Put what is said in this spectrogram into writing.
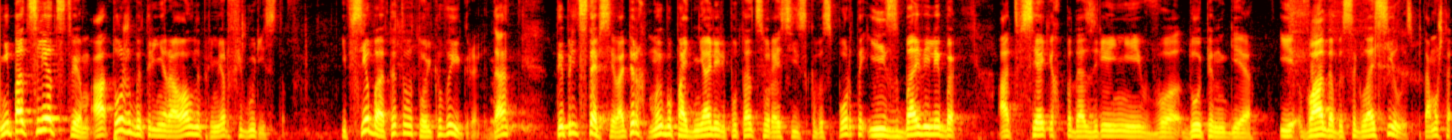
не под следствием, а тоже бы тренировал, например, фигуристов. И все бы от этого только выиграли, да? Ты представь себе, во-первых, мы бы подняли репутацию российского спорта и избавили бы от всяких подозрений в допинге, и ВАДА бы согласилась. Потому что,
